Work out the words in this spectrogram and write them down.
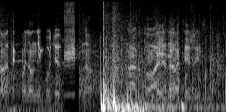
Патронов, я так понял, не будет. На, на актуале, да? в этой жизни.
